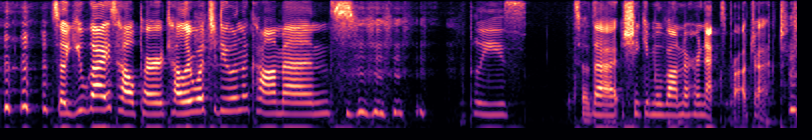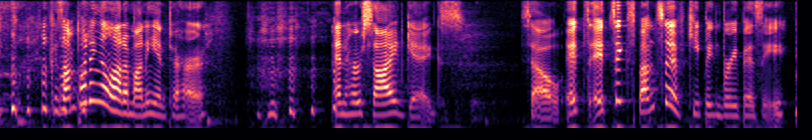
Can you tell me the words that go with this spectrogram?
so you guys help her, tell her what to do in the comments Please. so that she can move on to her next project. Cuz I'm putting a lot of money into her and her side gigs. So, it's it's expensive keeping Brie busy.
